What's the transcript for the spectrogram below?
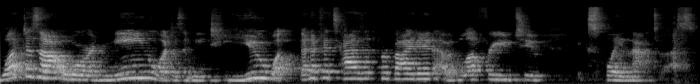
what does that award mean? What does it mean to you? What benefits has it provided? I would love for you to explain that to us.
